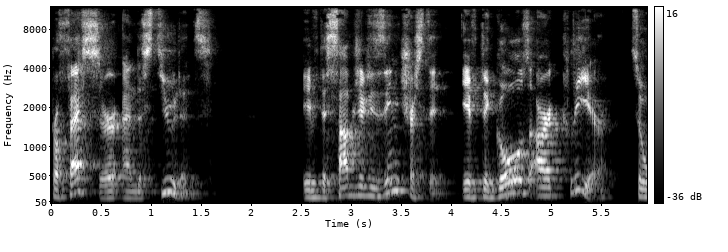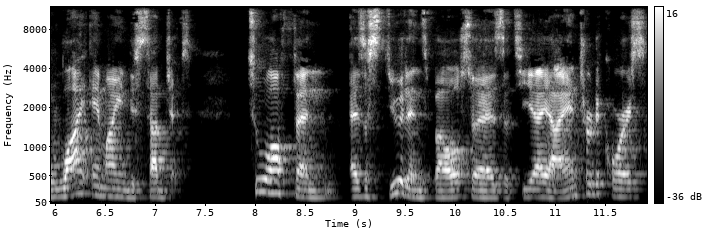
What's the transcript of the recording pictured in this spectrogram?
professor and the students. If the subject is interested, if the goals are clear, so why am I in this subject? Too often as a student, but also as a TI, I enter the course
